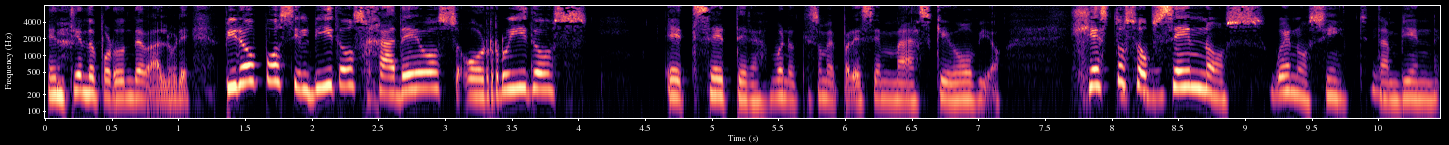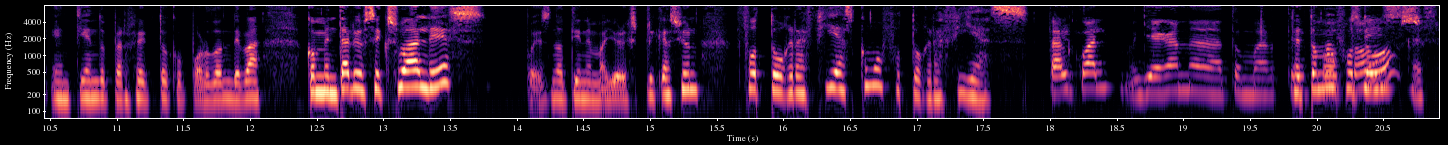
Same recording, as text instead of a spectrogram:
entiendo por dónde va Lure. Piropos, silbidos, jadeos o ruidos, etcétera. Bueno, que eso me parece más que obvio. Gestos obscenos, bueno, sí, también entiendo perfecto por dónde va. Comentarios sexuales, pues no tiene mayor explicación. Fotografías, ¿cómo fotografías? Tal cual, llegan a tomarte ¿Te toman fotos. fotos?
